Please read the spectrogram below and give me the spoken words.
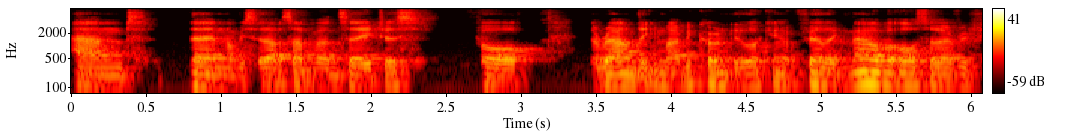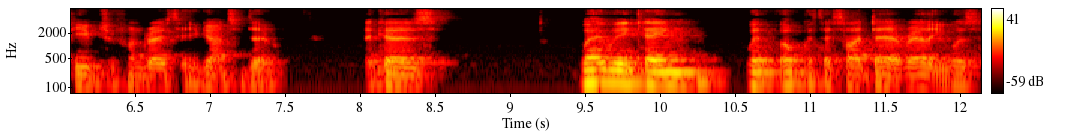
And then obviously that's advantageous for the round that you might be currently looking at filling now, but also every future fundraiser you're going to do. Because where we came with, up with this idea really was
